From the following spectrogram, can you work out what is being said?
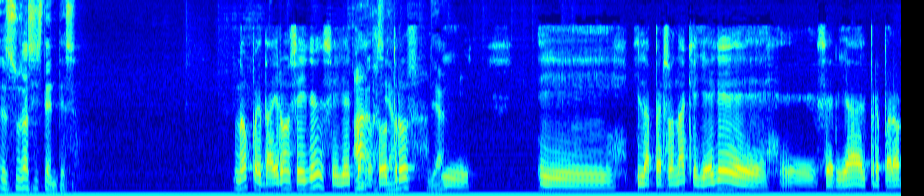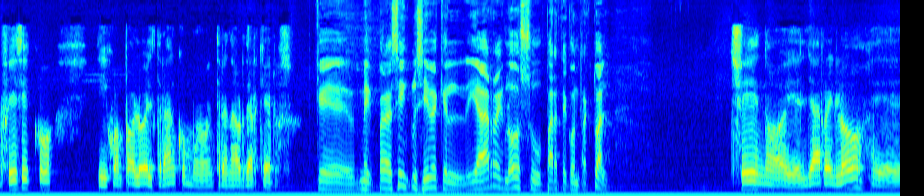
eh, sus asistentes? No, pues Dairon sigue, sigue con ah, nosotros. Y, y, y, la persona que llegue eh, sería el preparador físico y Juan Pablo Beltrán como entrenador de arqueros. Que me parece inclusive que él ya arregló su parte contractual. Sí, no, él ya arregló, eh,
